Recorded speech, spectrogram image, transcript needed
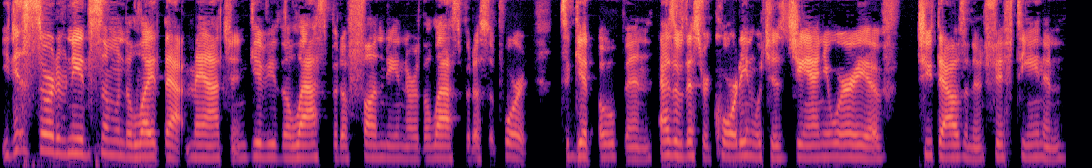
you just sort of need someone to light that match and give you the last bit of funding or the last bit of support to get open. As of this recording, which is January of 2015, and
